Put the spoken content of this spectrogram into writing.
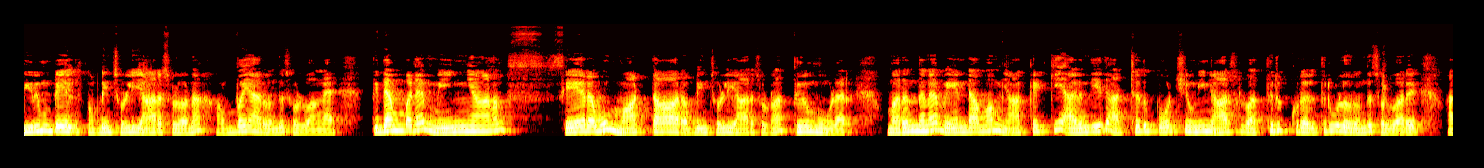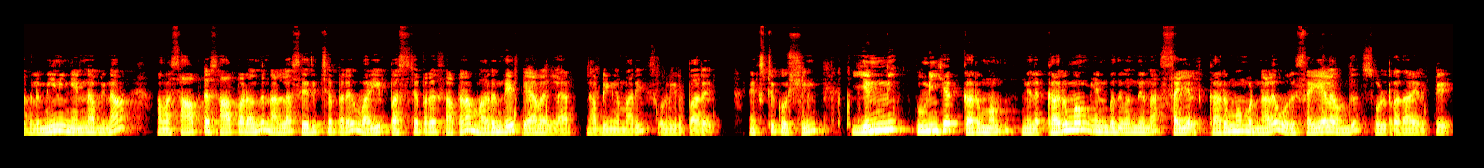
விரும்பேல் அப்படின்னு சொல்லி யாரை சொல்லுவாருன்னா ஔவையார் வந்து சொல்லுவாங்க திடம்பட மெய்ஞானம் சேரவும் மாட்டார் அப்படின்னு சொல்லி யாரை சொல்றாங்க திருமூலர். மருந்தன வேண்டாமாம் யாக்கைக்கு அருந்தியது அற்றது போற்றி உனின்னு யார் சொல்லுவார் திருக்குறள் திருவள்ளுவர் வந்து சொல்வார். அதில் மீனிங் என்ன அப்படின்னா நம்ம சாப்பிட்ட சாப்பாடை வந்து நல்லா செரிச்ச பிறகு வயிறு பசித்த பிறகு சாப்பிட்டோன்னா மருந்தே தேவையில்லை அப்படிங்கிற மாதிரி சொல்லியிருப்பாரு. நெக்ஸ்ட் கொஸ்டின் எண்ணி துணிக கருமம். இதில் கருமம் என்பது வந்து என்ன? செயல். கருமம்னால ஒரு செயலை வந்து சொல்றதா இருக்கு.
